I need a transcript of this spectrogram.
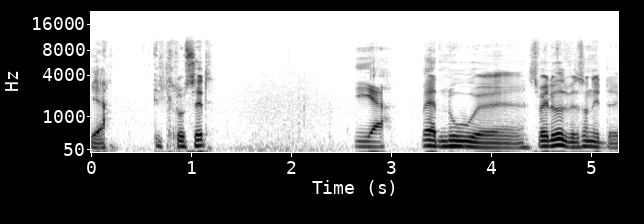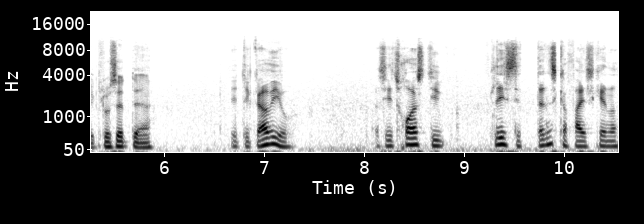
Ja, et kloset. Ja, Hvad er det nu? Øh, Svale ved, hvad sådan et øh, kloset det er? det, det gør vi jo. Altså, jeg tror også, de fleste danskere faktisk kender.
